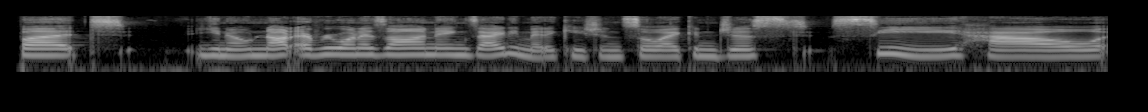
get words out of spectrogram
But you know, not everyone is on anxiety medication. So I can just see how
